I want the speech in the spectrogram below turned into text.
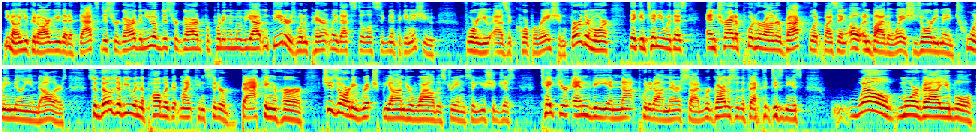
you know, you could argue that if that's disregard, then you have disregard for putting the movie out in theaters when apparently that's still a significant issue for you as a corporation. Furthermore, they continue with this and try to put her on her back foot by saying, oh, and by the way, she's already made $20 million. So, those of you in the public that might consider backing her, she's already rich beyond your wildest dreams. So, you should just take your envy and not put it on their side, regardless of the fact that Disney is well more valuable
